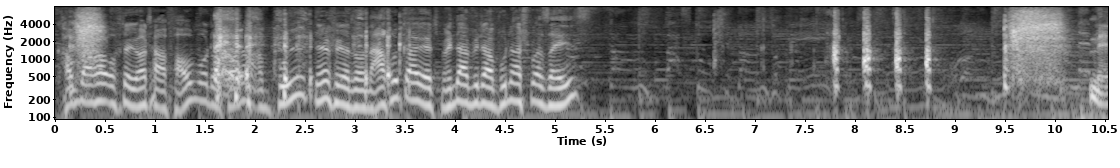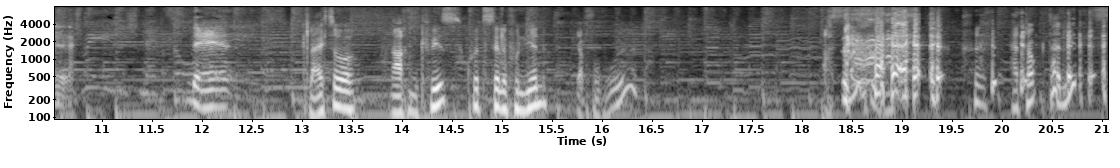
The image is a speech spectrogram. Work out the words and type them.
Kamera auf der JHV oder vorne am Pult, ne, für so Nachrücker, jetzt wenn da wieder wunderschwer ist. Nee. Nee. Gleich so nach dem Quiz kurz telefonieren. Jawohl. Ach so. Herr Dr. Litz,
